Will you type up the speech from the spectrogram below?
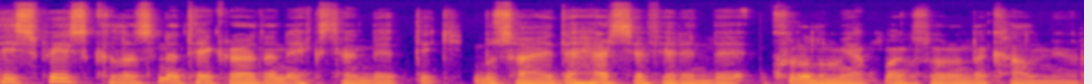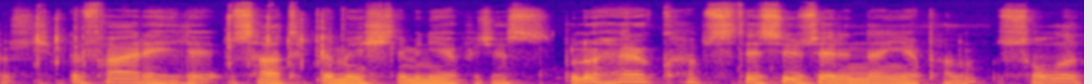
TestBase klasına tekrardan extend ettik. Bu sayede her seferinde kurulum yapmak zorunda kalmıyoruz. Şimdi fare ile sağ tıklama işlemini yapacağız. Bunu HeroCup sitesi üzerinden yapalım. Sola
